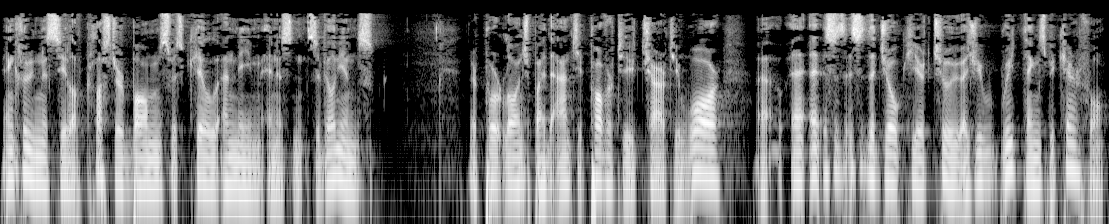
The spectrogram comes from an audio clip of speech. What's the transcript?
including the sale of cluster bombs which kill and maim innocent civilians. The report launched by the anti-poverty charity War, uh, uh, this, is, this, is, the joke here too, as you read things, be careful.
